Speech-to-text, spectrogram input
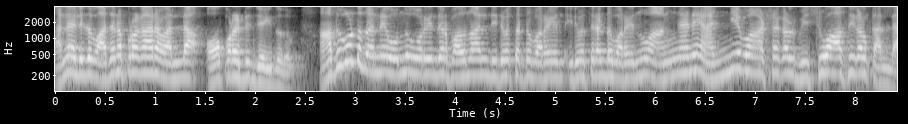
തന്നെയല്ല ഇത് വചനപ്രകാരമല്ല ഓപ്പറേറ്റ് ചെയ്യുന്നതും അതുകൊണ്ട് തന്നെ ഒന്ന് കൊറിയന്തിയർ പതിനാലിന്റെ ഇരുപത്തെട്ട് പറയുന്നു ഇരുപത്തിരണ്ട് പറയുന്നു അങ്ങനെ അന്യഭാഷകൾ വിശ്വാസികൾക്കല്ല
